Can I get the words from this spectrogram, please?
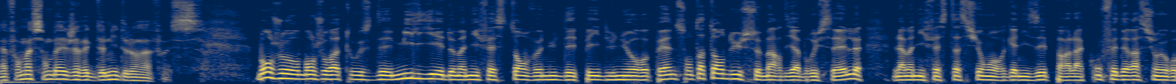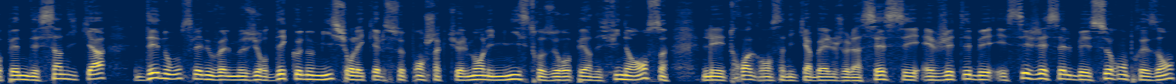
La formation belge avec Denis Delorafosse. Bonjour, bonjour à tous. Des milliers de manifestants venus des pays de l'Union européenne sont attendus ce mardi à Bruxelles. La manifestation organisée par la Confédération européenne des syndicats dénonce les nouvelles mesures d'économie sur lesquelles se penchent actuellement les ministres européens des Finances. Les trois grands syndicats belges, la CSC, FGTB et CGSLB seront présents.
